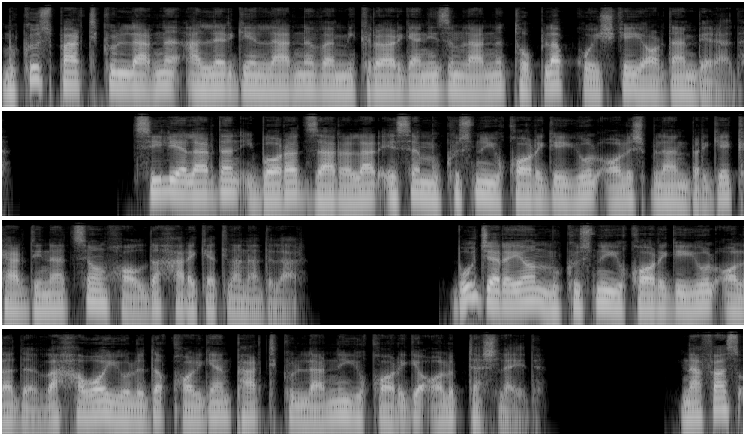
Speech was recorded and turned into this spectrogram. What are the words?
Mukus partikullarni, allergenlarni va mikroorganizmlarni to'plab qo'yishga yordam beradi. Siliyalardan iborat zarralar esa mukusni yuqoriga yo'l olish bilan birga koordinatsion holda harakatlanadilar. Bu jarayon mukusni yuqoriga yo'l oladi va havo yo'lida qolgan partikullarni yuqoriga olib tashlaydi. Nafas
